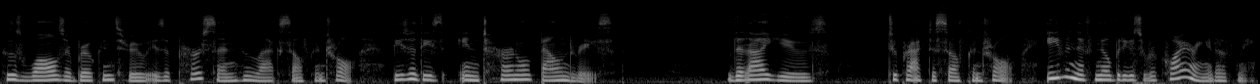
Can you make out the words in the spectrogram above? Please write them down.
whose walls are broken through is a person who lacks self control. These are these internal boundaries that I use to practice self control, even if nobody is requiring it of me.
